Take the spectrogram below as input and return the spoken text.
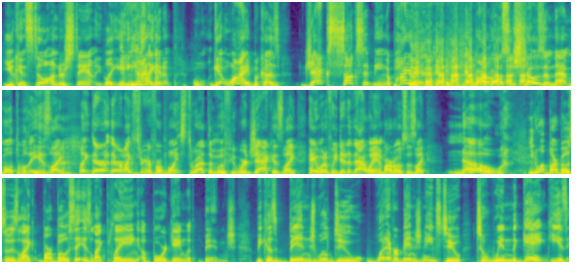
you can still understand. Like you It can feels kind like of get a, get why because. Jack sucks at being a pirate, and Barbossa shows him that multiple. He's like, like there, there are like three or four points throughout the movie where Jack is like, "Hey, what if we did it that way?" And Barbossa's like, "No." You know what Barbossa is like? Barbossa is like playing a board game with Binge because Binge will do whatever Binge needs to to win the game. He is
